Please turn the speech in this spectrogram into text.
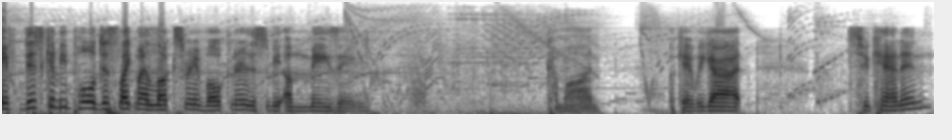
If this can be pulled just like my Luxray and Volkner, this would be amazing. Come on. Okay, we got Toucannon.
